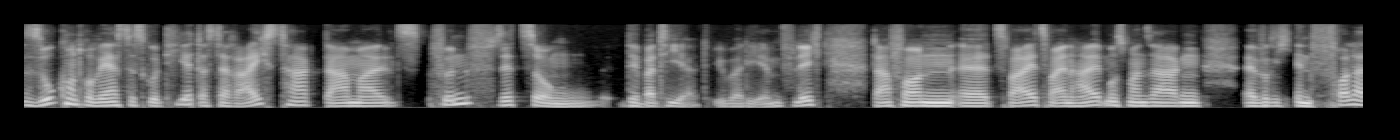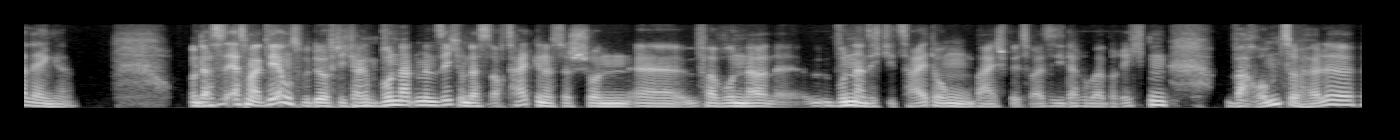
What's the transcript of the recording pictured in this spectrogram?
so kontrovers diskutiert, dass der Reichstag damals fünf Sitzungen debattiert über die Impfpflicht. Davon äh, zwei, zweieinhalb, muss man sagen, äh, wirklich in voller Länge. Und das ist erstmal erklärungsbedürftig. Da wundert man sich, und das ist auch zeitgenössisch schon äh, verwundern, äh, wundern sich die Zeitungen beispielsweise, die darüber berichten, warum zur Hölle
